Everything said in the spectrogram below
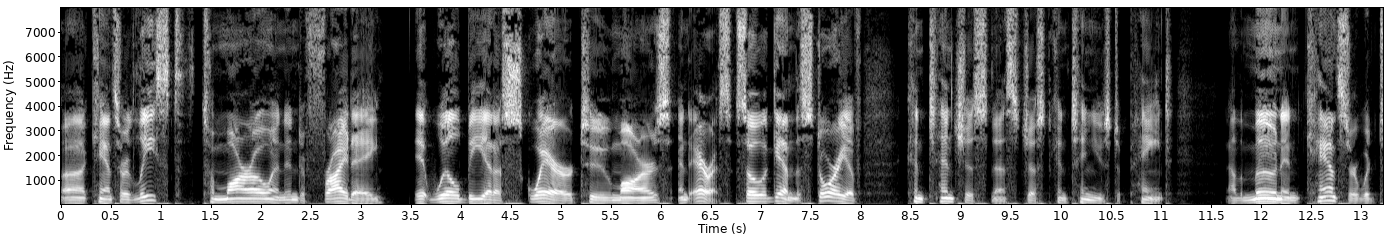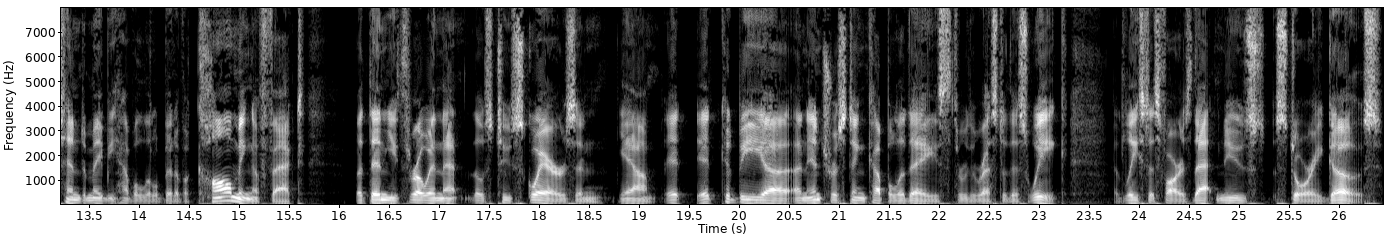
uh, Cancer, at least tomorrow and into Friday, it will be at a square to Mars and Eris. So again, the story of contentiousness just continues to paint. Now, the moon in Cancer would tend to maybe have a little bit of a calming effect, but then you throw in that those two squares, and yeah, it it could be uh, an interesting couple of days through the rest of this week, at least as far as that news story goes.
